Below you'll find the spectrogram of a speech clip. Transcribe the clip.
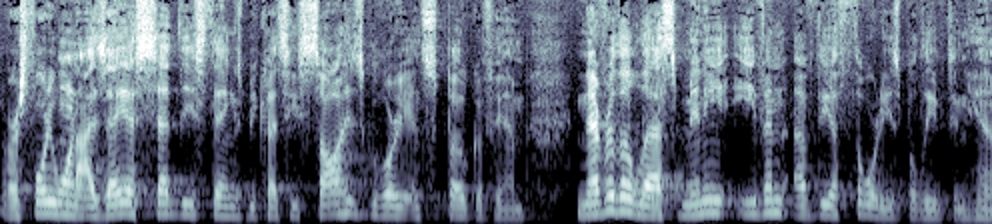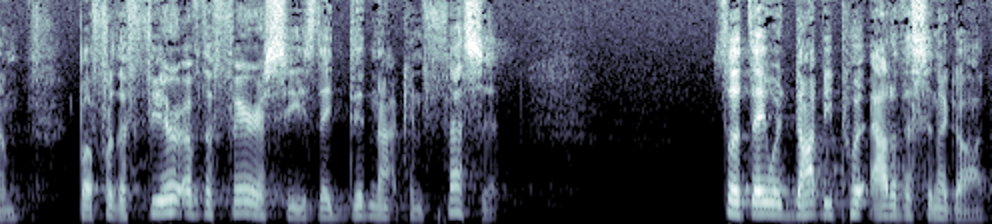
Verse 41 Isaiah said these things because he saw his glory and spoke of him. Nevertheless, many even of the authorities believed in him, but for the fear of the Pharisees, they did not confess it, so that they would not be put out of the synagogue.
